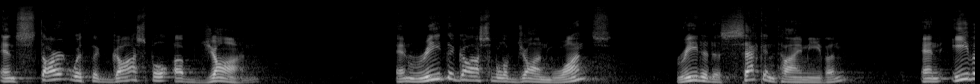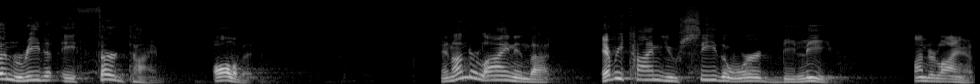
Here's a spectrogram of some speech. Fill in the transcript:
and start with the Gospel of John and read the Gospel of John once, read it a second time, even, and even read it a third time, all of it. And underline in that, every time you see the word believe, underline it.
